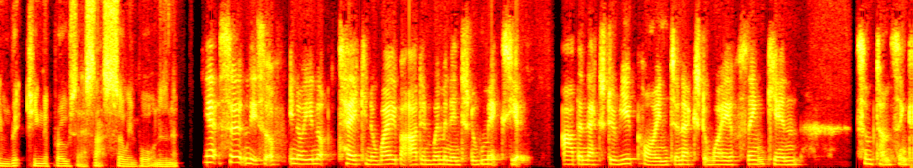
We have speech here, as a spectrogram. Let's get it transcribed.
enriching the process that's so important isn't it yeah, certainly. Sort of, you know, you're not taking away by adding women into the mix. You add an extra viewpoint, an extra way of thinking. Sometimes think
